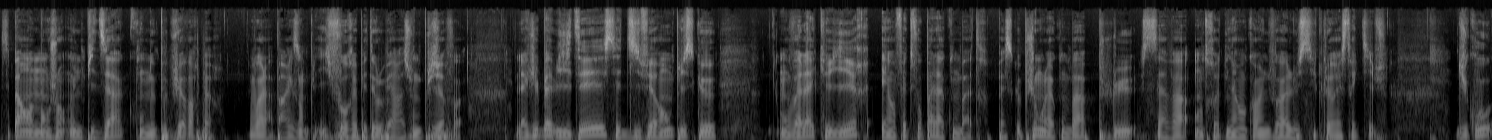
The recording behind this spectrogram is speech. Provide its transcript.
c'est pas en mangeant une pizza qu'on ne peut plus avoir peur. Voilà, par exemple, il faut répéter l'opération plusieurs fois. La culpabilité, c'est différent puisque on va l'accueillir et en fait, il faut pas la combattre parce que plus on la combat, plus ça va entretenir encore une fois le cycle restrictif. Du coup,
